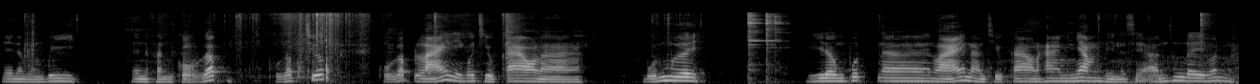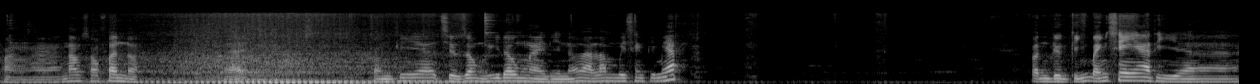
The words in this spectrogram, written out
Đây là vòng bi đây là phần cổ gấp cổ gấp trước. Cổ gấp lái thì có chiều cao là 40 ghi đông put uh, lái là chiều cao là 25 thì nó sẽ ấn xuống đây vẫn khoảng à, 5 6 phân rồi. Đấy. Còn cái à, chiều rộng ghi đông này thì nó là 50 cm phần đường kính bánh xe thì à,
